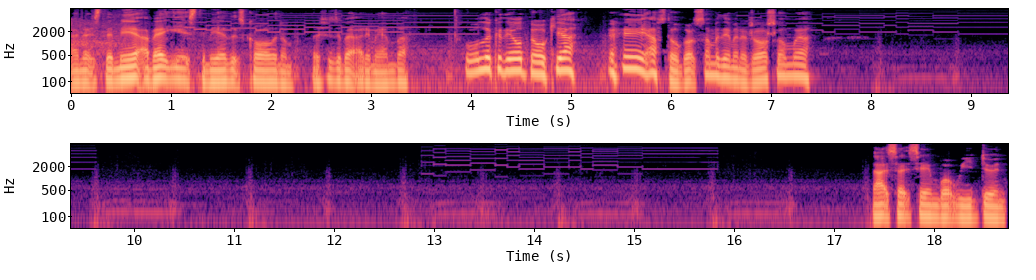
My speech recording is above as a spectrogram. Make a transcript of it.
and it's the mayor. I bet you it's the mayor that's calling him. This is a bit I remember. Oh, look at the old Nokia. Hey, I've still got some of them in a drawer somewhere. That's it saying what we doing.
